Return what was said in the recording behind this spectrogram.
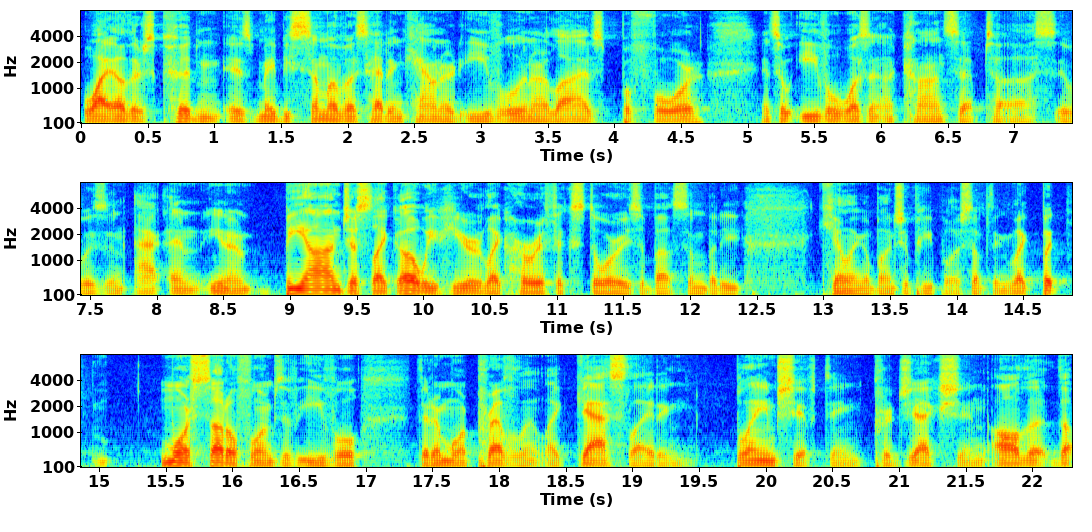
why others couldn't is maybe some of us had encountered evil in our lives before and so evil wasn't a concept to us. It was an act and you know beyond just like oh we hear like horrific stories about somebody killing a bunch of people or something like but more subtle forms of evil that are more prevalent like gaslighting blame shifting projection all the, the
